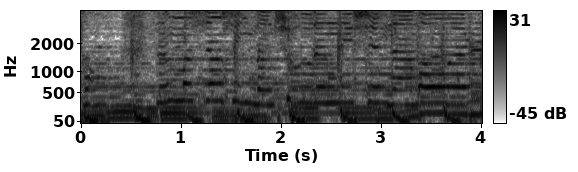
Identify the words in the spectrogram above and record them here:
走，怎么相信当初的你是那么温柔？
